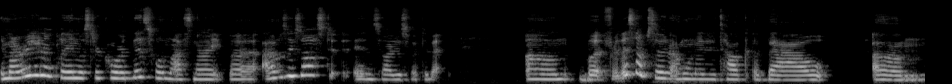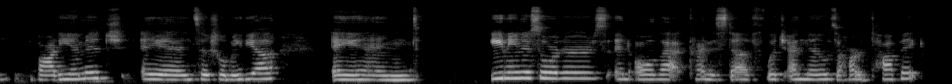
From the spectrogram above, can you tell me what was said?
And my original plan was to record this one last night, but I was exhausted, and so I just went to bed. Um, but for this episode, I wanted to talk about um, body image and social media and eating disorders and all that kind of stuff, which I know is a hard topic,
